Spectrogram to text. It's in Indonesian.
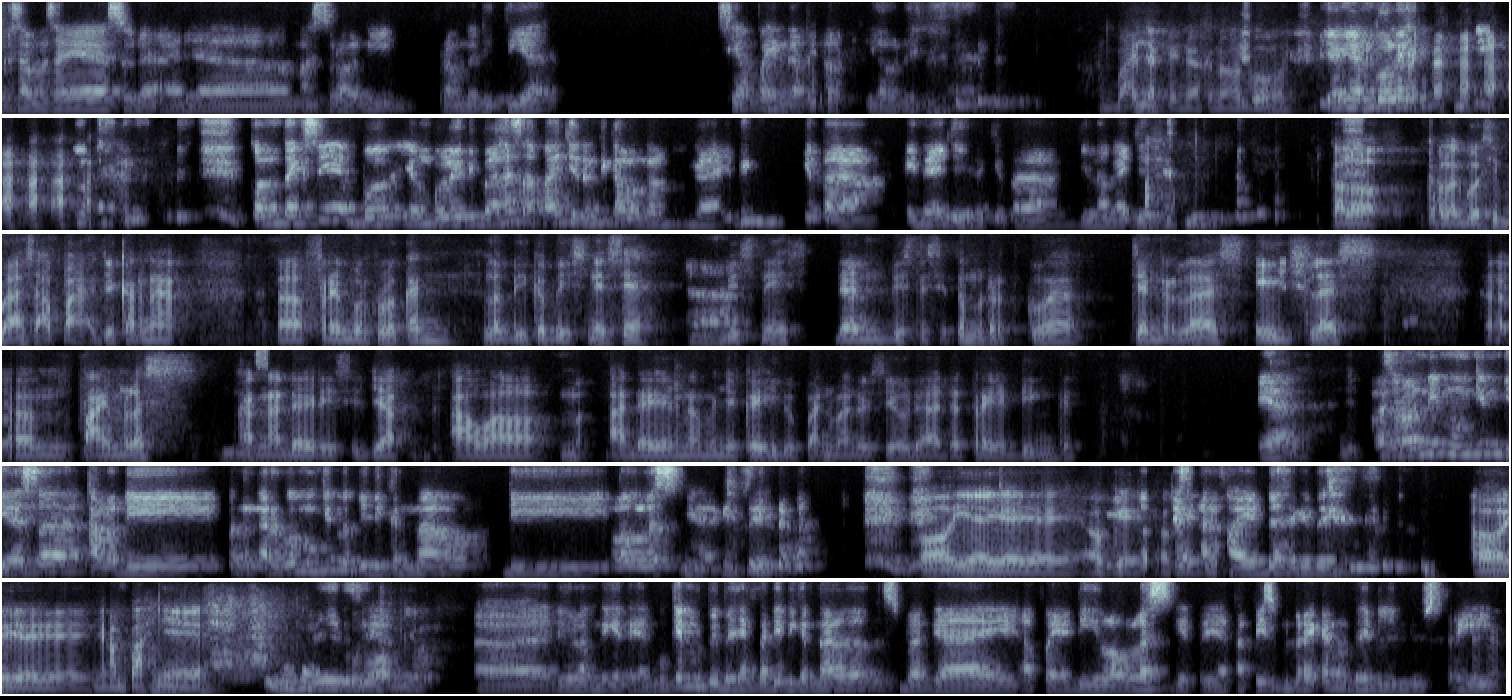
Bersama saya sudah ada Mas Roni Prambaditia. Siapa yang nggak kenal beliau deh? Banyak yang nggak kenal gue. yang yang boleh konteksnya yang boleh dibahas apa aja nanti kalau nggak nggak ini kita ini aja ya kita bilang aja ya. Kalau kalau gue sih bahas apa aja karena eh, framework lo kan lebih ke bisnis ya, Ah, bisnis dan bisnis itu menurut gue genderless, ageless, em, timeless karena dari sejak awal ada yang namanya kehidupan manusia udah ada trading kan. ya Jadi- Mas Roni mungkin biasa kalau di pendengar gue mungkin lebih dikenal di lawlessnya gitu ya. Oh iya iya iya iya. oke oke. Faedah gitu ya. Oh iya iya nyampahnya ya. Namanya di sini. Om-om. Eh, diulang dikit ya. Mungkin lebih banyak tadi dikenal sebagai apa ya di lawless gitu ya. Tapi sebenarnya kan udah di industri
